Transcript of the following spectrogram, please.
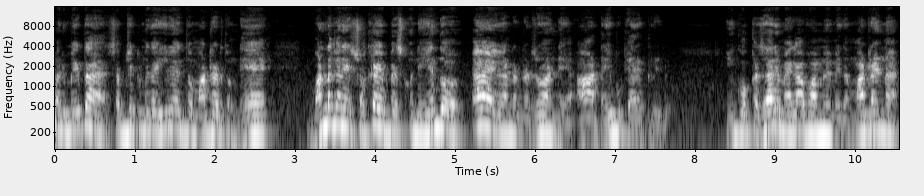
మరి మిగతా సబ్జెక్ట్ మీద హీరోయిన్తో మాట్లాడుతుంటే బండగానే చొక్కా ఇప్పేసుకొని ఏందో అంటుంటాడు చూడండి ఆ టైపు క్యారెక్టర్ వీడు ఇంకొకసారి మెగా ఫ్యామిలీ మీద మాట్లాడినా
